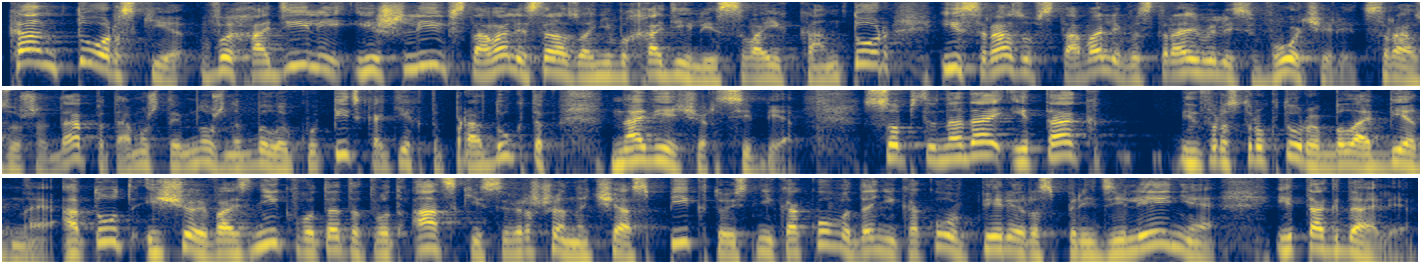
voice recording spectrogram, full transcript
конторские выходили и шли, вставали сразу, они выходили из своих контор и сразу вставали, выстраивались в очередь сразу же, да, потому что им нужно было купить каких-то продуктов на вечер себе. Собственно, да, и так инфраструктура была бедная, а тут еще и возник вот этот вот адский совершенно час пик, то есть никакого, да, никакого перераспределения и так далее.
